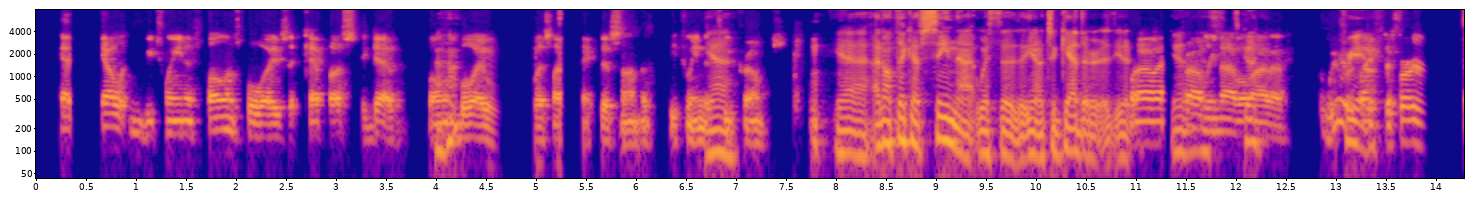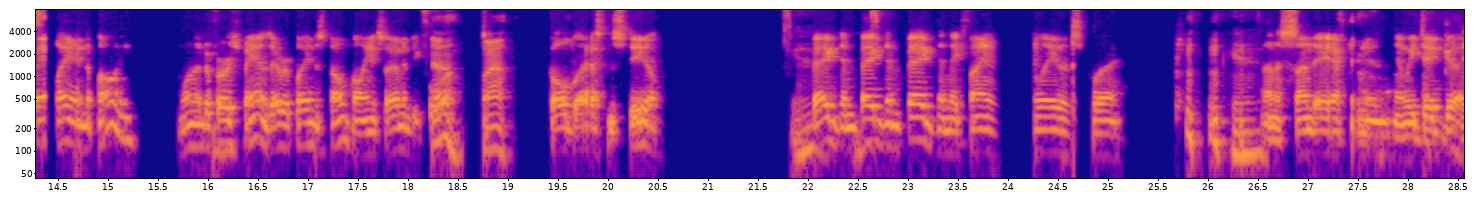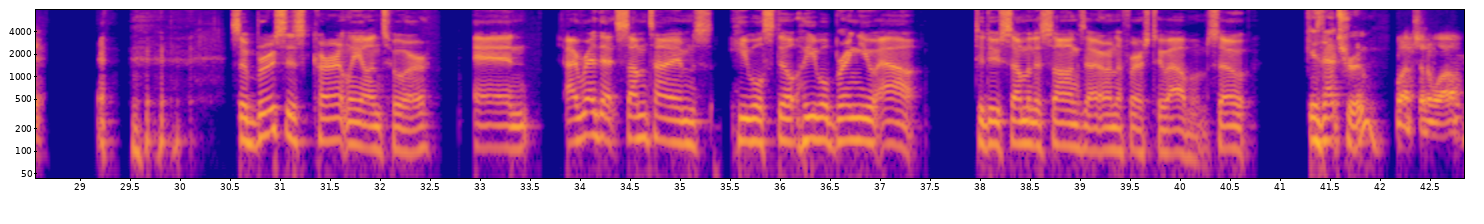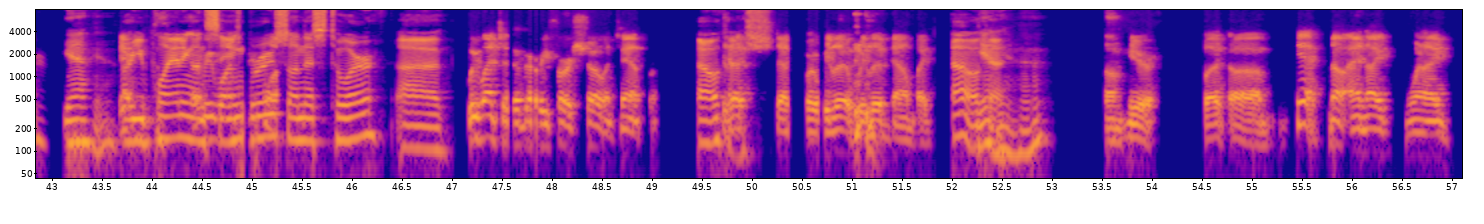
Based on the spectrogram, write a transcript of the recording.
skeleton between us, Bones boys, that kept us together. Bone Uh-huh. boy was like this on the between the Yeah. two drums. yeah, I don't think I've seen that with the you know together. You know, Well, Yeah, probably not a good. lot of. We were like the first playing the Pony. One of the first bands ever played in the Stone Pony in '74. Oh, wow. Cold Blast and Steel. yeah, Begged and begged and begged, and they finally let us play yeah. on a Sunday afternoon, and we did good. So Bruce is currently on tour, and I read that sometimes he will still he will bring you out to do some of the songs that are on the first two albums. So, is that true? Once in a while. Yeah, yeah. yeah. Are you planning on seeing Bruce on this tour? Uh, we went to the very first show in Tampa. Oh, okay. That's that's where we live. We live down by. Oh, okay. Yeah, yeah. Uh-huh. Um, here, but um, yeah, no, and I when I, you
